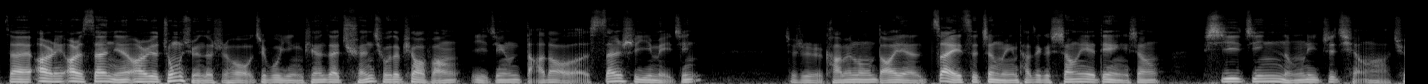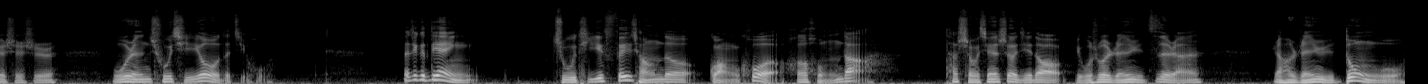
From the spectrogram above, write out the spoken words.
在二零二三年二月中旬的时候，这部影片在全球的票房已经达到了三十亿美金，就是卡梅隆导演再一次证明他这个商业电影商吸金能力之强啊，确实是无人出其右的，几乎。那这个电影主题非常的广阔和宏大，它首先涉及到，比如说人与自然，然后人与动物，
